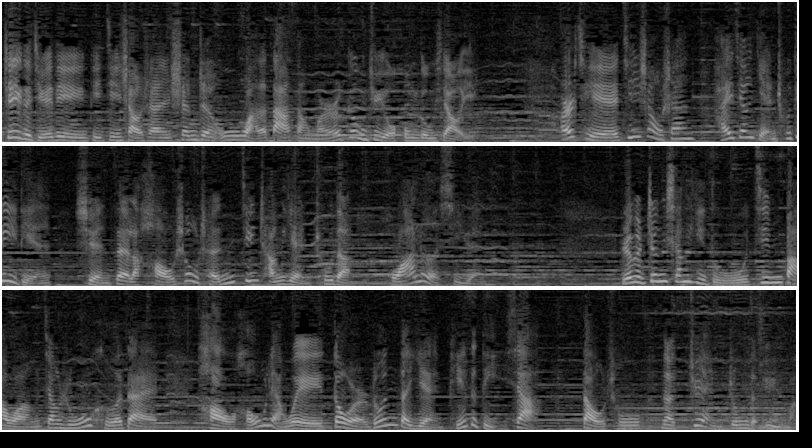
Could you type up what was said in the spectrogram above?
这个决定比金少山声震屋瓦的大嗓门更具有轰动效应，而且金少山还将演出地点选在了郝寿臣经常演出的华乐戏园。人们争相一睹金霸王将如何在郝侯两位窦尔敦的眼皮子底下道出那卷中的御马。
